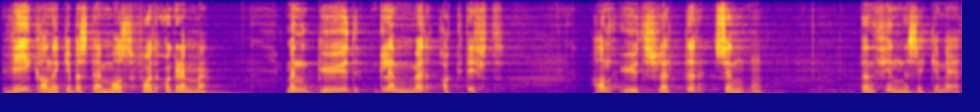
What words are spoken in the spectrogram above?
Vi kan ikke bestemme oss for å glemme, men Gud glemmer aktivt. Han utsletter synden. Den finnes ikke mer.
